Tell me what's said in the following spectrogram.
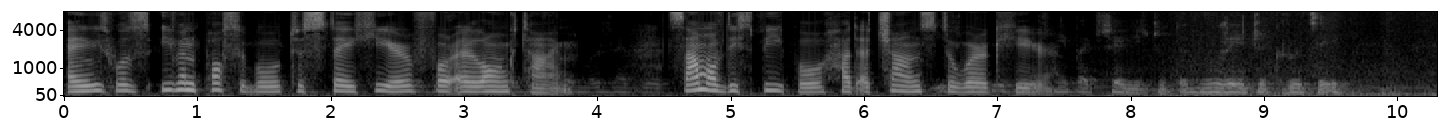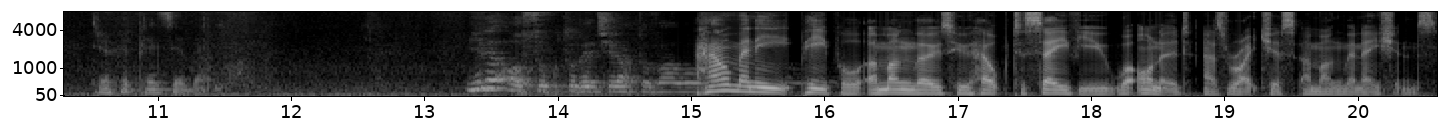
and it was even possible to stay here for a long time. Some of these people had a chance to work here. How many people among those who helped to save you were honored as righteous among the nations?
